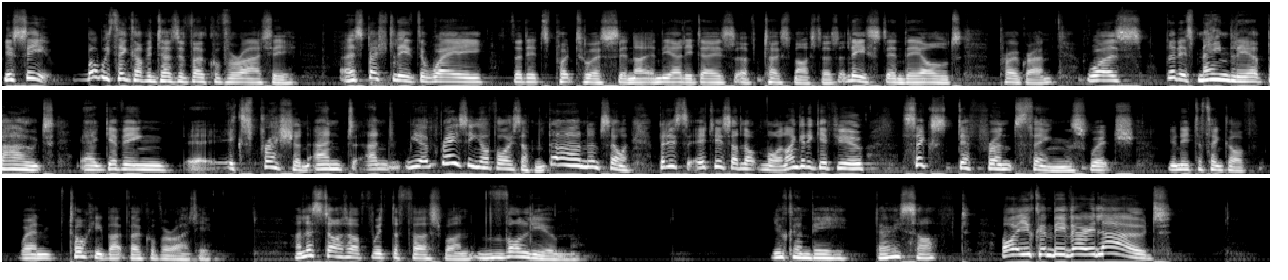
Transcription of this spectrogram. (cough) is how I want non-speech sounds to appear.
You see, what we think of in terms of vocal variety, especially the way that it's put to us in, uh, in the early days of Toastmasters, at least in the old program, was that it's mainly about uh, giving uh, expression and and you know, raising your voice up and down and so on. But it's it is a lot more, and I'm going to give you six different things which you need to think of when talking about vocal variety. And let's start off with the first one volume. You can be very soft or you can be very loud.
